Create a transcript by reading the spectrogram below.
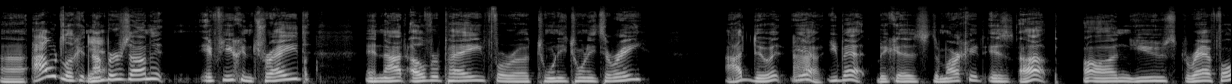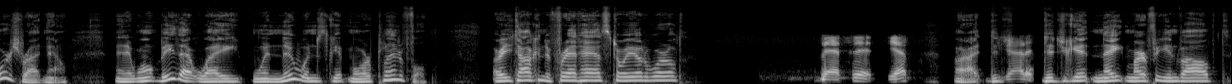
Uh, I would look at Yeah. numbers on it. If you can trade and not overpay for a 2023, I'd do it. Yeah, you bet, because the market is up on used RAV4s right now, and it won't be that way when new ones get more plentiful. Are you talking to Fred Haas Toyota World? That's it. Yep. All right. Did You got it. Did you get Nate Murphy involved?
